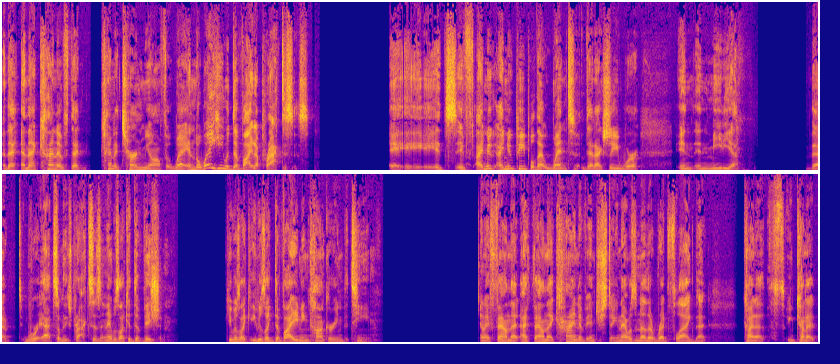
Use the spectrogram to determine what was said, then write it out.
And that and that kind of that kind of turned me off away. And the way he would divide up practices it's if I knew I knew people that went that actually were in in media that were at some of these practices, and it was like a division. He was like he was like dividing and conquering the team, and I found that I found that kind of interesting. And that was another red flag that kind of kind of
